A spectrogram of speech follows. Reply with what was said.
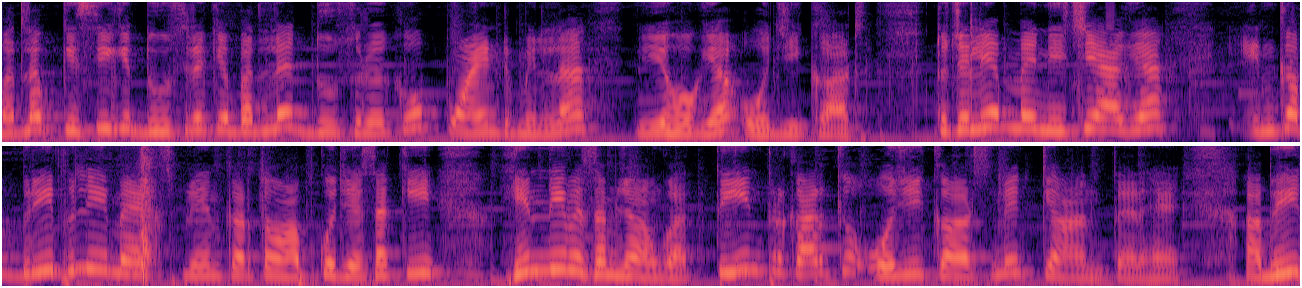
मतलब किसी के दूसरे के बदले दूसरे को पॉइंट मिलना, ये हो गया ओजी कार्ड्स तो चलिए अब मैं नीचे आ गया। इनका ब्रीफली मैं एक्सप्लेन करता हूँ आपको, जैसा कि हिंदी में समझाऊँगा। तीन प्रकार के ओजी कार्ड्स में क्या अंतर है? अभी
